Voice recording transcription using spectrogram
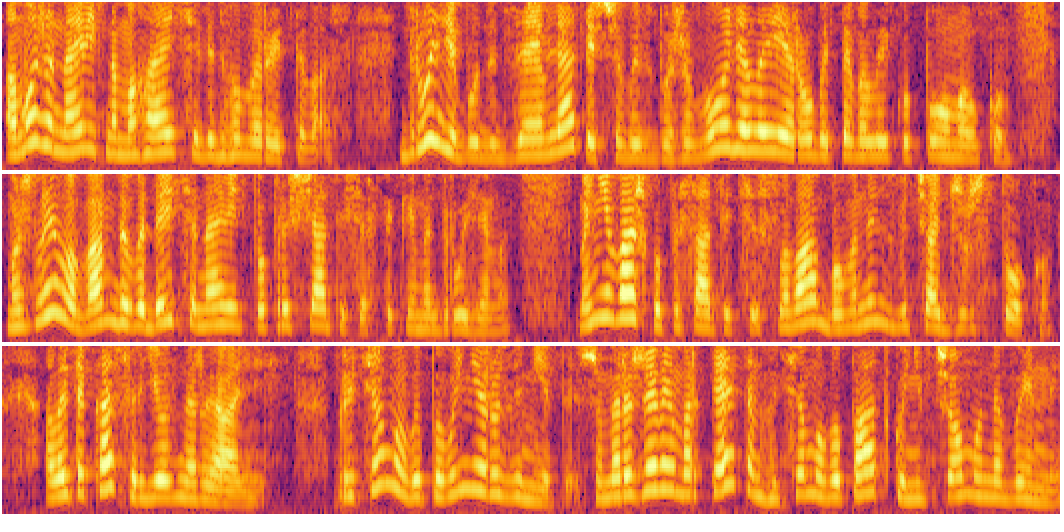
а може навіть намагаються відговорити вас. Друзі будуть заявляти, що ви збожеволіли і робите велику помилку. Можливо, вам доведеться навіть попрощатися з такими друзями. Мені важко писати ці слова, бо вони звучать жорстоко, але така серйозна реальність. При цьому ви повинні розуміти, що мережевий маркетинг у цьому випадку ні в чому не винний.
